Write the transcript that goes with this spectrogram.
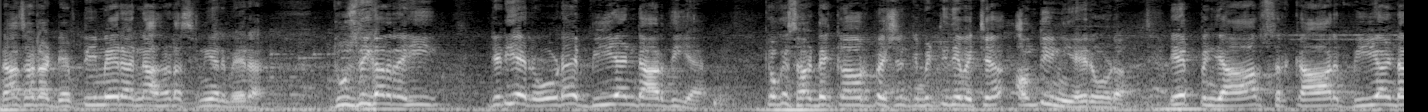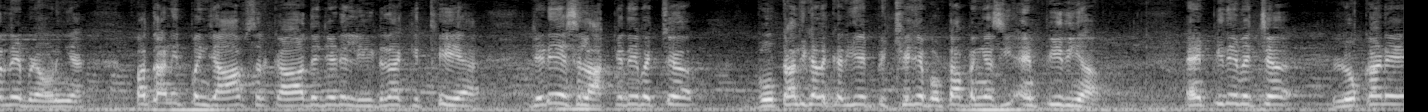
ਨਾ ਸਾਡਾ ਡਿਪਟੀ ਮੇਅਰ ਹੈ, ਨਾ ਸਾਡਾ ਸੀਨੀਅਰ ਮੇਅਰ ਹੈ। ਦੂਸਰੀ ਗੱਲ ਰਹੀ, ਜਿਹੜੀ ਇਹ ਰੋਡ ਹੈ ਬੀ ਐਂਡ ਆਰ ਦੀ ਹੈ। ਕਿਉਂਕਿ ਸਾਡੇ ਕਾਰਪੋਰੇਸ਼ਨ ਕਮੇਟੀ ਦੇ ਵਿੱਚ ਆਉਂਦੀ ਨਹੀਂ ਇਹ ਰੋਡ। ਇਹ ਪੰਜਾਬ ਸਰਕਾਰ ਬੀ ਅੰਡਰ ਨੇ ਬਣਾਉਣੀ ਹੈ। ਪਤਾ ਨਹੀਂ ਪੰਜਾਬ ਸਰਕਾਰ ਦੇ ਜਿਹੜੇ ਲੀਡਰ ਆ, ਕਿੱਥੇ ਆ? ਜਿਹੜੇ ਇਸ ਇਲਾਕੇ ਦੇ ਵਿੱਚ ਵੋਟਾਂ ਦੀ ਗੱਲ ਕਰੀਏ, ਪਿੱਛੇ ਜੇ ਵੋਟਾਂ ਪਈਆਂ ਸੀ ਐਮਪੀ ਦੀਆਂ। ਐਮਪੀ ਦੇ ਵਿੱਚ ਲੋਕਾਂ ਨੇ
